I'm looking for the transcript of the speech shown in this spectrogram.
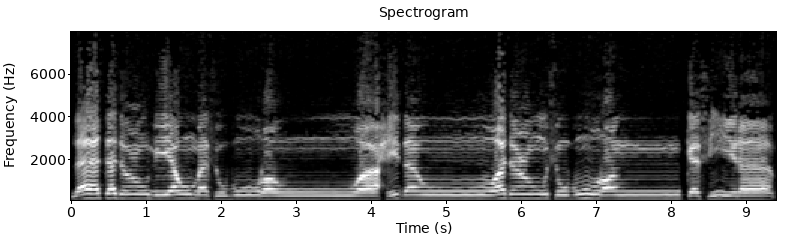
لا تدعوا اليوم ثبورا واحدا وادعوا ثبورا كثيرا.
